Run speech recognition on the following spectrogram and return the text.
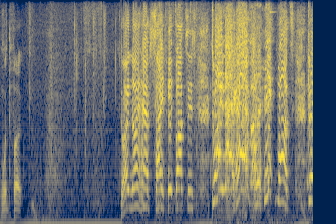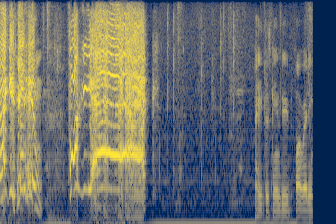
What the fuck? Do I not have scythe hitboxes? Do I not have a hitbox that I can hit him? Fuck yeah! Hate this game, dude, already.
